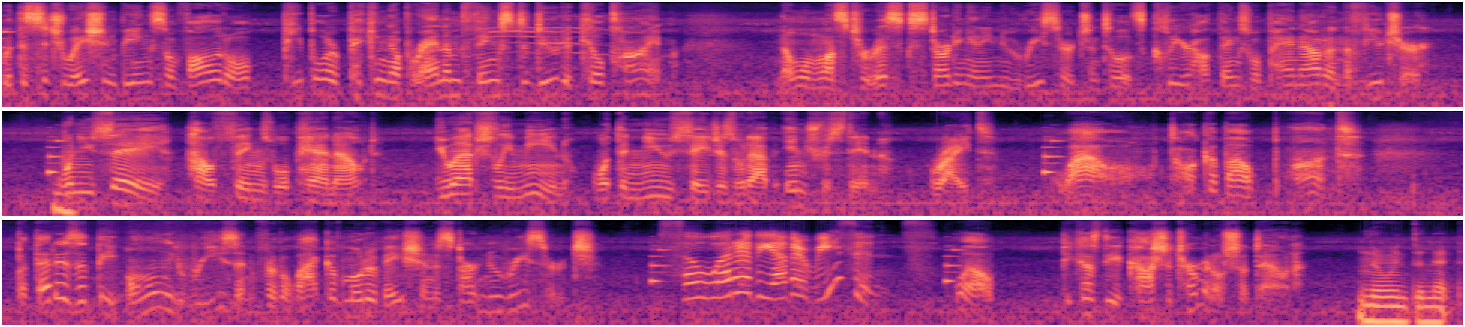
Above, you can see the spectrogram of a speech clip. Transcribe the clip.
With the situation being so volatile, people are picking up random things to do to kill time. No one wants to risk starting any new research until it's clear how things will pan out in the future. When you say how things will pan out, you actually mean what the new sages would have interest in, right? Wow, talk about blunt. But that isn't the only reason for the lack of motivation to start new research. So, what are the other reasons? Well, because the Akasha terminal shut down. No internet.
